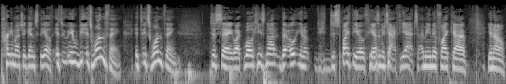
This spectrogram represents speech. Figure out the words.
pretty much against the oath. It's it would be it's one thing. It's it's one thing to say like, well, he's not the oath. You know, despite the oath, he hasn't attacked yet. I mean, if like uh, you know.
